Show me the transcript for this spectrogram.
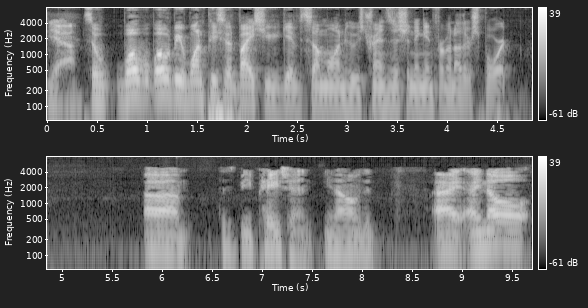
Yeah. So, what what would be one piece of advice you could give someone who's transitioning in from another sport? Um, just be patient. You know, I I know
